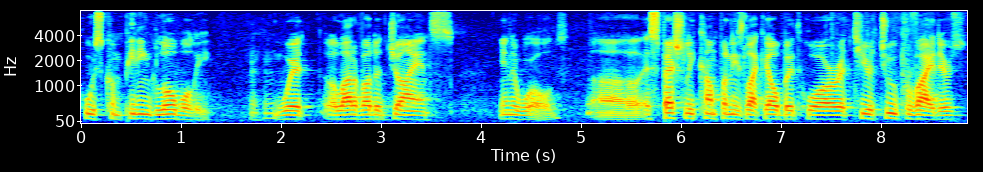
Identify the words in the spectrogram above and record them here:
who's competing globally mm-hmm. with a lot of other giants in the world, uh, especially companies like Elbit who are tier two providers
